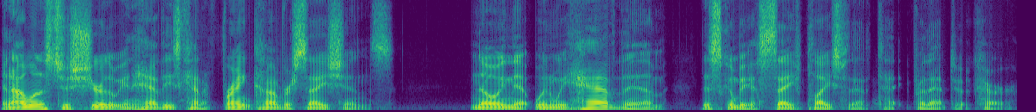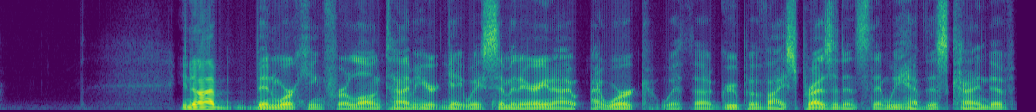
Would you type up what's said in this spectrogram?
And I want us to assure that we can have these kind of frank conversations, knowing that when we have them, this is going to be a safe place for that to, for that to occur. You know, I've been working for a long time here at Gateway Seminary, and I, I work with a group of vice presidents. Then we have this kind of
